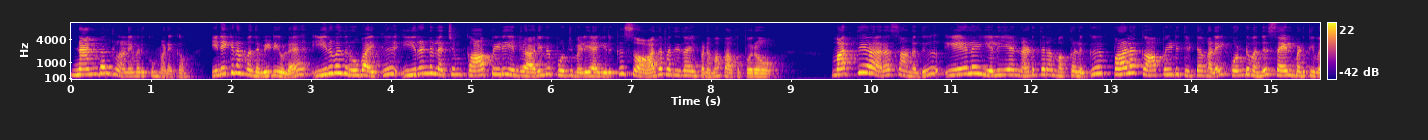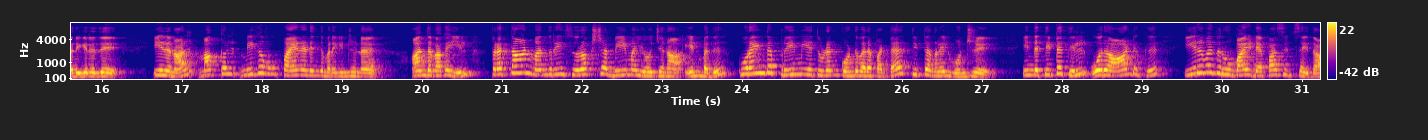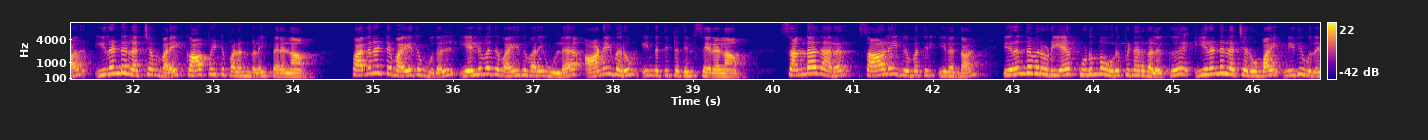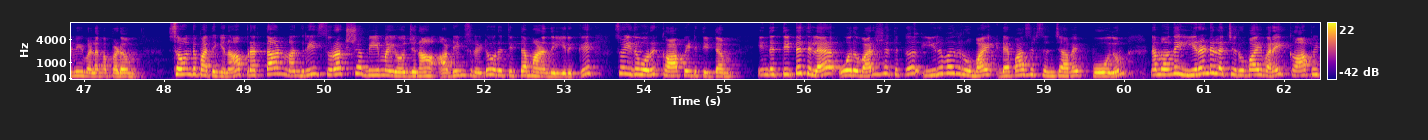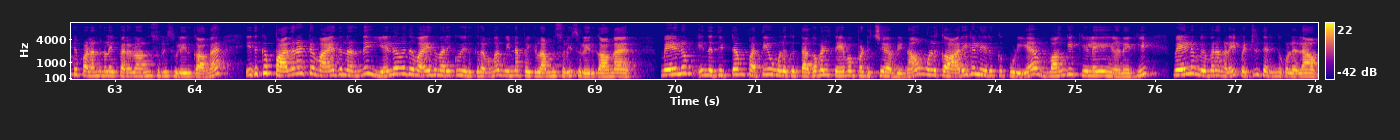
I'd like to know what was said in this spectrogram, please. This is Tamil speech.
நண்பர்கள் அனைவருக்கும் வணக்கம். இன்றைக்கி நம்ம இந்த வீடியோவில் இருபது ரூபாய்க்கு இரண்டு லட்சம் காப்பீடு என்ற அறிவிப்பு ஒன்று வெளியாகியிருக்கு. ஸோ அதை பற்றி தான் இப்போ நம்ம பார்க்க போகிறோம் மத்திய அரசானது ஏழை எளிய நடுத்தர மக்களுக்கு பல காப்பீடு திட்டங்களை கொண்டு வந்து செயல்படுத்தி வருகிறது. இதனால் மக்கள் மிகவும் பயனடைந்து வருகின்றனர். அந்த வகையில் பிரதான் மந்திரி சுரக்ஷா பீம யோஜனா என்பது குறைந்த பிரீமியத்துடன் கொண்டு வரப்பட்ட திட்டங்களில் ஒன்று. இந்த திட்டத்தில் ஒரு ஆண்டுக்கு இருபது ரூபாய் டெபாசிட் செய்தால் இரண்டு லட்சம் வரை காப்பீட்டு பலன்களை பெறலாம். பதினெட்டு வயது முதல் எழுபது வயது வரை உள்ள அனைவரும் இந்த திட்டத்தில் சேரலாம். சந்தாதாரர் சாலை விபத்தில் இறந்தால் இறந்தவருடைய குடும்ப உறுப்பினர்களுக்கு இரண்டு லட்சம் ரூபாய் நிதி உதவி வழங்கப்படும். ஸோ வந்து பார்த்தீங்கன்னா பிரதான் மந்திரி சுரக்ஷா பீம யோஜனா அப்படின்னு சொல்லிட்டு ஒரு திட்டமானது இருக்குது ஸோ இது ஒரு காப்பீட்டு திட்டம். இந்த திட்டத்தில் ஒரு வருஷத்துக்கு இருபது ரூபாய் டெபாசிட் செஞ்சாவே போதும். நம்ம வந்து இரண்டு லட்சம் ரூபாய் வரை காப்பீட்டு பலன்களை பெறலாம்னு சொல்லி சொல்லியிருக்காங்க. இதுக்கு பதினெட்டு வயதுலேருந்து எழுபது வயது வரைக்கும் இருக்கிறவங்க விண்ணப்பிக்கலாம்னு சொல்லி சொல்லியிருக்காங்க. மேலும் இந்த திட்டம் பற்றி உங்களுக்கு தகவல் தேவைப்பட்டுச்சு அப்படின்னா உங்களுக்கு அருகில் இருக்கக்கூடிய வங்கி கிளையை அணுகி மேலும் விவரங்களை பெற்று தெரிந்து கொள்ளலாம்.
